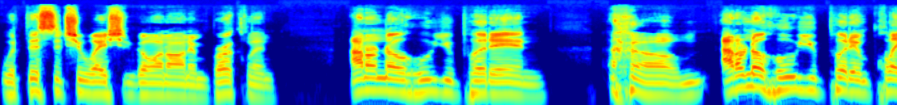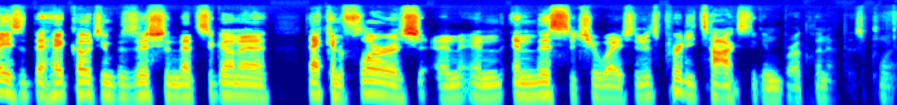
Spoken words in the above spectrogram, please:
with this situation going on in Brooklyn, I don't know who you put in. Um, I don't know who you put in place at the head coaching position that's gonna that can flourish in, in in this situation. It's pretty toxic in Brooklyn at this point.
